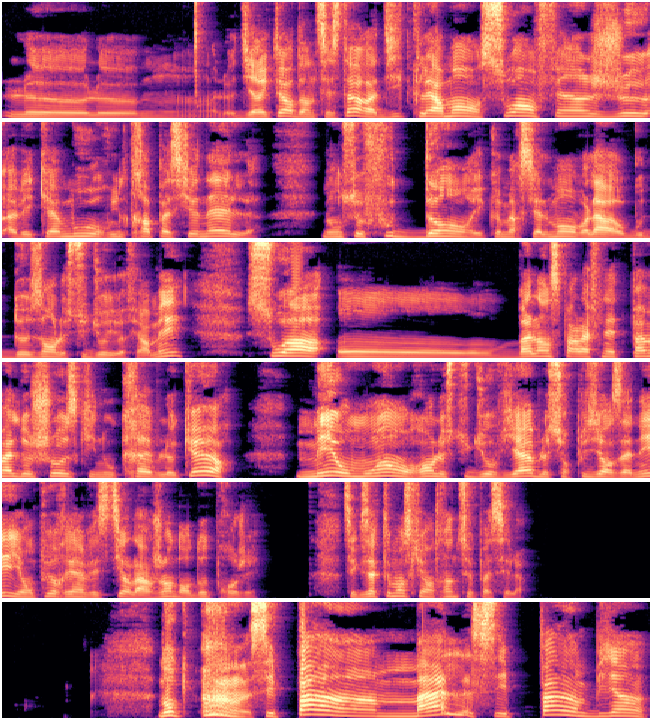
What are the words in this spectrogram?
Le, le, directeur d'Ancestor a dit clairement soit on fait un jeu avec amour ultra passionnel, mais on se fout dedans et commercialement, voilà, au bout de deux ans, le studio il va fermer. Soit on balance par la fenêtre pas mal de choses qui nous crèvent le cœur, mais au moins on rend le studio viable sur plusieurs années et on peut réinvestir l'argent dans d'autres projets. C'est exactement ce qui est en train de se passer là. Donc c'est pas un mal, c'est pas un bien,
